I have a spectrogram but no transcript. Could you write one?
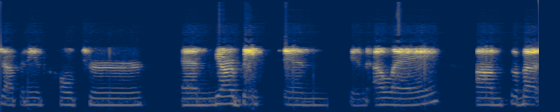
Japanese culture, and we are based in in LA, um, so that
